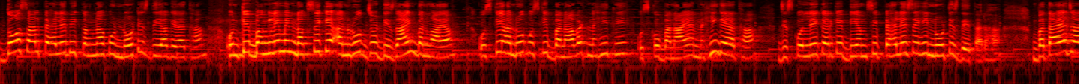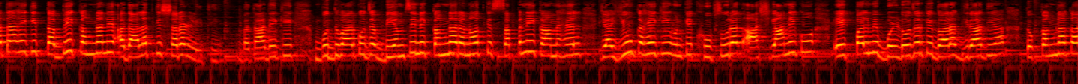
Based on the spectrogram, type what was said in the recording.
दो साल पहले भी कंगना को नोटिस दिया गया था। उनके बंगले में नक्शे के अनुरूप जो डिज़ाइन बनवाया, उसके अनुरूप उसकी बनावट नहीं थी, उसको बनाया नहीं गया था, जिसको लेकर के बीएमसी पहले से ही नोटिस देता रहा। बताया जाता है कि तब भी कंगना ने अदालत की शरण ली थी। बता दें कि बुधवार को जब बीएमसी ने कंगना रनौत के सपने का महल या यूँ कहें कि उनके खूबसूरत आशियाने को एक पल में बुलडोजर के द्वारा गिरा दिया तो कंगना का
